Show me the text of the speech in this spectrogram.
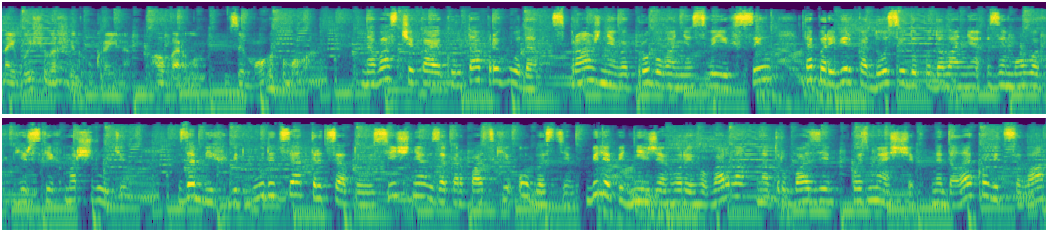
найвищу вершину України Говерлу в зимових умовах. На вас чекає крута пригода, справжнє випробування своїх сил та перевірка досвіду подолання зимових гірських маршрутів. Забіг відбудеться 30 січня в Закарпатській області біля підніжжя гори Говерла на трубазі Козьмещик, недалеко від села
